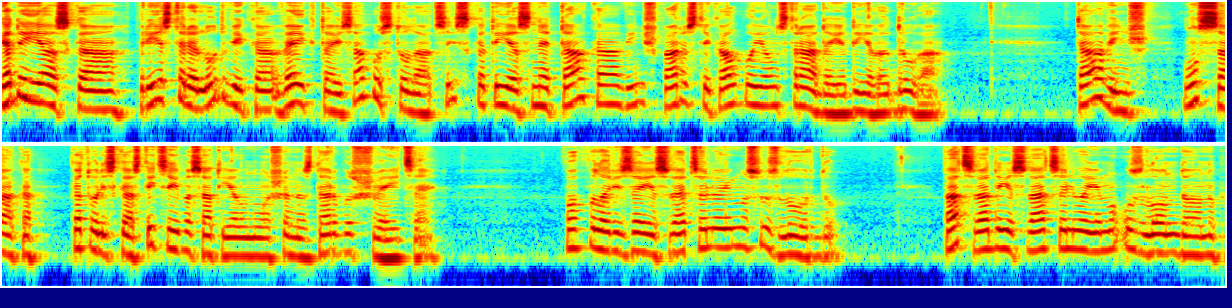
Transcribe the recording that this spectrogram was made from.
Gadījās, ka priestera Ludvika veiktais apustulāts izskatījās ne tā, kā viņš parasti kalpoja un strādāja dieva druvā. Tā viņš uzsāka katoliskās ticības atjaunošanas darbus Šveicē, popularizēja svētceļojumus uz Lurdu, pats vadīja svētceļojumu uz Londonu,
